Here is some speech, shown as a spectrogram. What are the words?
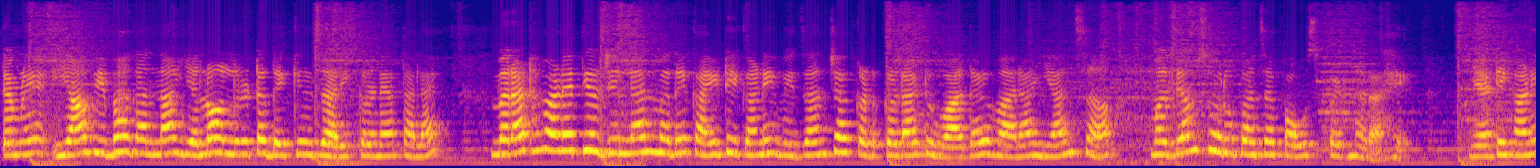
त्यामुळे या विभागांना येलो अलर्ट देखील जारी करण्यात आलाय. मराठवाड्यातील जिल्ह्यांमध्ये काही ठिकाणी विजांच्या कडकडाट वादळ वारा यांचा मध्यम स्वरूपाचा पाऊस पडणार आहे. या ठिकाणी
